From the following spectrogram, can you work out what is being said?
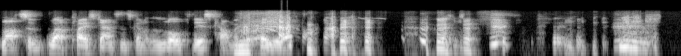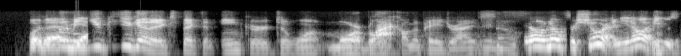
lots of well, Klaus Janson's going to love this comic. I'll tell you that. but, uh, But I mean, yeah. you you gotta expect an inker to want more black on the page, right? You know. No, no, for sure. And you know what? He was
